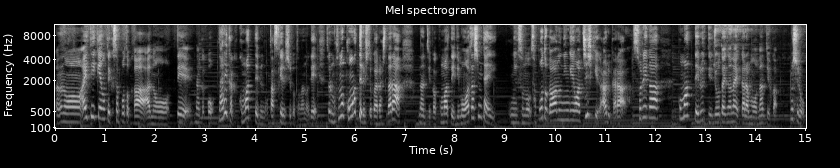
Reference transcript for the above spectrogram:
あの、IT 系のテクサポとか、あの、で、なんかこう、誰かが困ってるのを助ける仕事なので、それもその困ってる人からしたら、なんていうか困っていても、私みたいにそのサポート側の人間は知識があるから、それが困ってるっていう状態がないから、もうなんていうか、むしろ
